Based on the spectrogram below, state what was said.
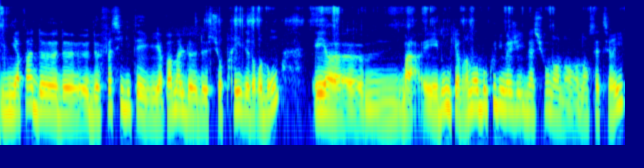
il n'y a pas de, de, de, facilité. Il y a pas mal de, de surprises et de rebonds. Et euh, voilà. Et donc il y a vraiment beaucoup d'imagination dans, dans, cette série.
